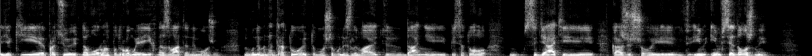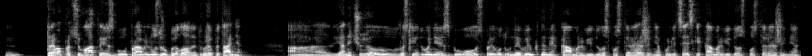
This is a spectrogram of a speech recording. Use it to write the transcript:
які працюють на ворога, по-другому я їх назвати не можу. Ну вони мене дратують, тому що вони зливають дані і після того сидять і кажуть, що їм, їм все должны. Е, Треба працювати, СБУ правильно зробило, але друге питання. А я не чую розслідування СБУ з приводу невимкнених камер відеоспостереження, поліцейських камер відеоспостереження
